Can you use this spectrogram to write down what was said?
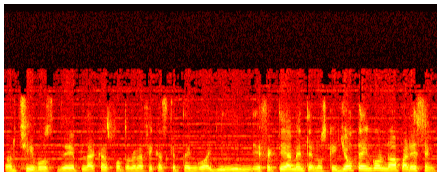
archivos de placas fotográficas que tengo allí. Efectivamente, los que yo tengo no aparecen.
